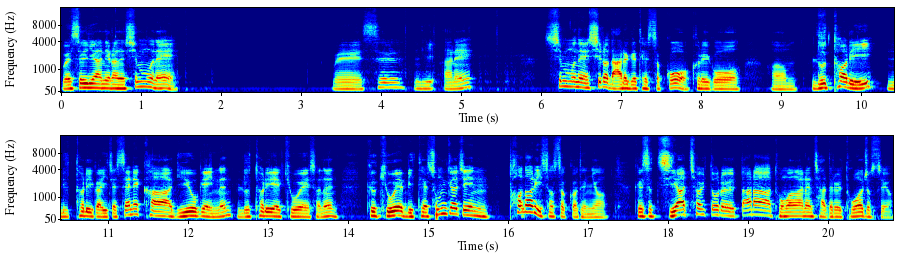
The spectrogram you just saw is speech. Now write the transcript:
웨슬리안이라는 신문에 웨슬리안의 신문에 실어 나르게 됐었고 그리고 음, 루터리 루터리가 이제 세네카 뉴욕에 있는 루터리의 교회에서는 그 교회 밑에 숨겨진 터널이 있었었거든요. 그래서 지하철도를 따라 도망하는 자들을 도와줬어요.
